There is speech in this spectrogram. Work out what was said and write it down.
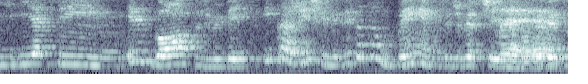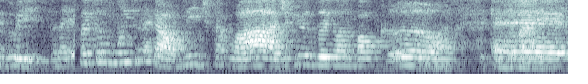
E, e, assim, eles gostam de viver isso. E pra gente que visita também é muito divertido É. você ver tudo isso, né? Mas foi muito legal. Vi de carruagem, vi os dois lá no balcão. nossa, que É, demais.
